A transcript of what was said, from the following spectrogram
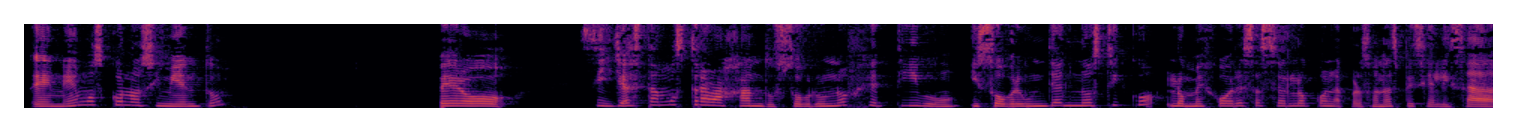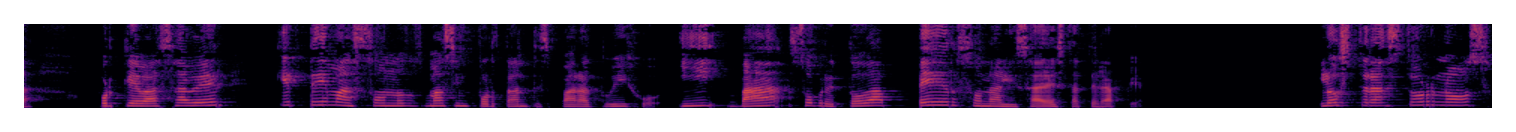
tenemos conocimiento, pero si ya estamos trabajando sobre un objetivo y sobre un diagnóstico, lo mejor es hacerlo con la persona especializada, porque vas a ver qué temas son los más importantes para tu hijo y va sobre todo a personalizar esta terapia. Los trastornos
